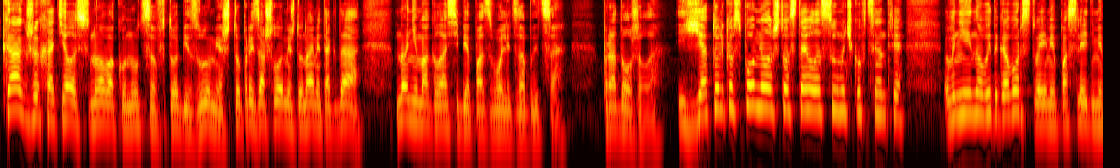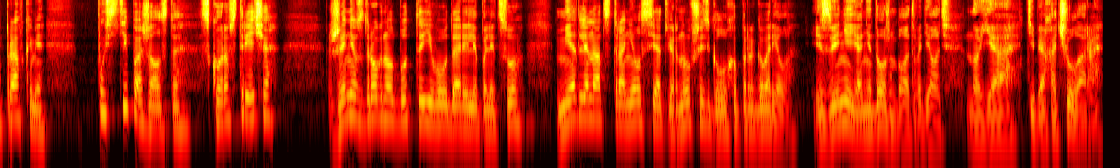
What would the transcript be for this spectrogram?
Как же хотелось снова окунуться в то безумие, что произошло между нами тогда, но не могла себе позволить забыться. Продолжила. «Я только вспомнила, что оставила сумочку в центре. В ней новый договор с твоими последними правками. Пусти, пожалуйста. Скоро встреча». Женя вздрогнул, будто его ударили по лицу, медленно отстранился и, отвернувшись, глухо проговорил. «Извини, я не должен был этого делать, но я тебя хочу, Лара.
